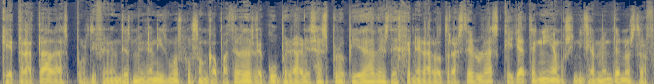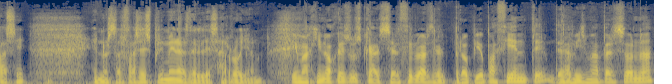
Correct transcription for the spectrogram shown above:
que tratadas por diferentes mecanismos, pues son capaces de recuperar esas propiedades de generar otras células que ya teníamos inicialmente en nuestra fase, en nuestras fases primeras del desarrollo. Imagino Jesús que al ser células del propio paciente, de la misma persona,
